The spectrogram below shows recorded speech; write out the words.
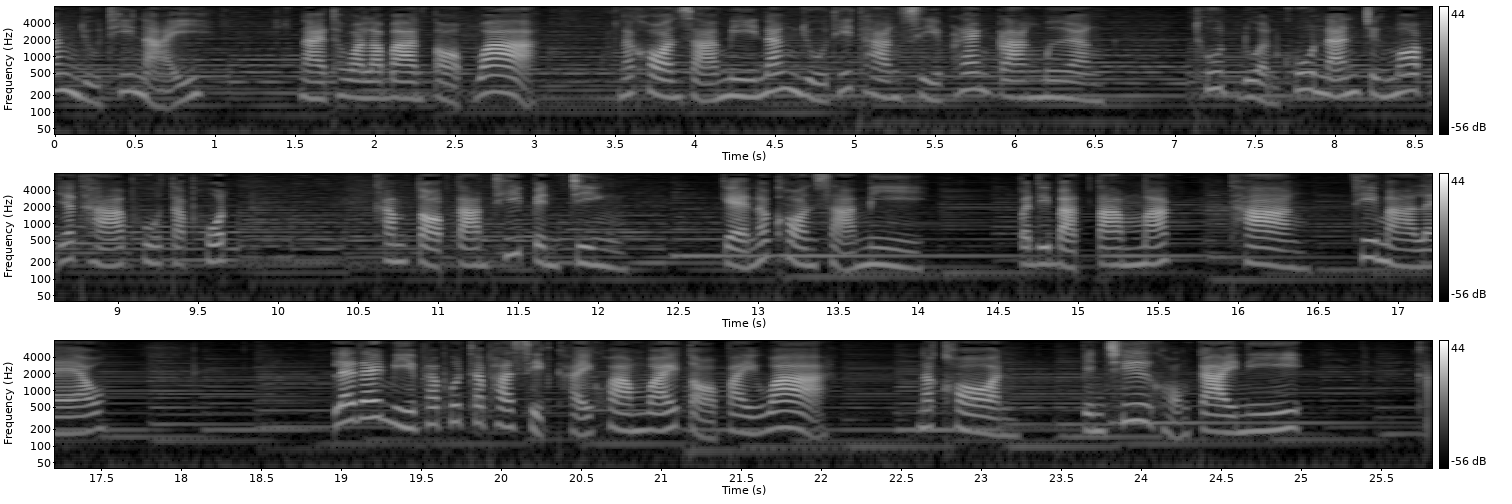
นั่งอยู่ที่ไหน นายทวารบาลตอบว่า นครสามีนั่งอยู่ที่ทางสีแพร่งกลางเมือง ทูตด่วนคู่นั้นจึงมอบยถาภูตพจน์คำตอบตามที่เป็นจริง แก่นครสามี ปฏิบัติตามมรรคทางที่มาแล้ว และได้มีพระพุทธภาษิตไขความไว้ต่อไปว่า นครเป็นชื่อของกายนี้ค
